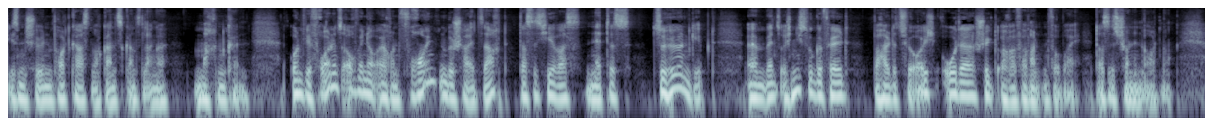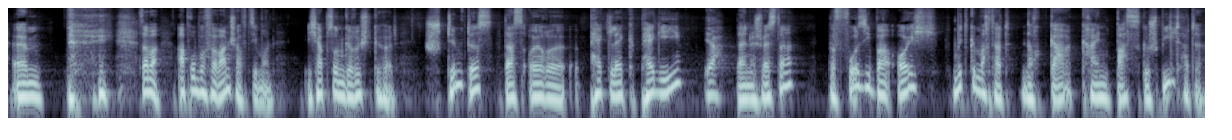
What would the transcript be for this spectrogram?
diesen schönen Podcast noch ganz, ganz lange machen können. Und wir freuen uns auch, wenn ihr euren Freunden Bescheid sagt, dass es hier was Nettes zu hören gibt. Ähm, wenn es euch nicht so gefällt, behaltet es für euch oder schickt eure Verwandten vorbei. Das ist schon in Ordnung. Ähm, sag mal, apropos Verwandtschaft, Simon. Ich habe so ein Gerücht gehört. Stimmt es, dass eure Packleg Peggy, Ja. deine Schwester, bevor sie bei euch mitgemacht hat, noch gar kein Bass gespielt hatte,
